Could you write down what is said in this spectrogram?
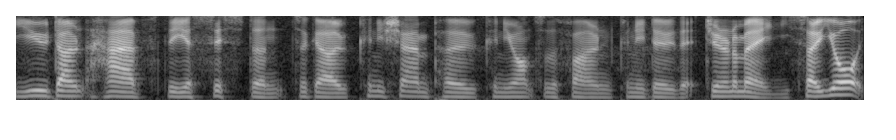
you don't have the assistant to go, can you shampoo? Can you answer the phone? Can you do that? Do you know what I mean? So you're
